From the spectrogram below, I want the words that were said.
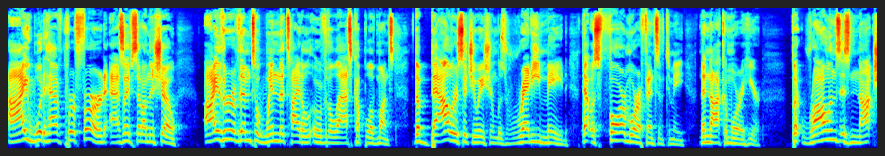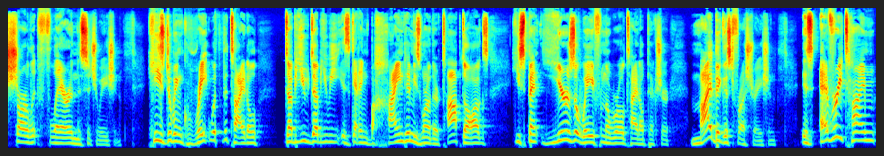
I would have preferred, as I've said on the show, either of them to win the title over the last couple of months. The Balor situation was ready made. That was far more offensive to me than Nakamura here. But Rollins is not Charlotte Flair in this situation. He's doing great with the title. WWE is getting behind him. He's one of their top dogs. He spent years away from the world title picture. My biggest frustration is every time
